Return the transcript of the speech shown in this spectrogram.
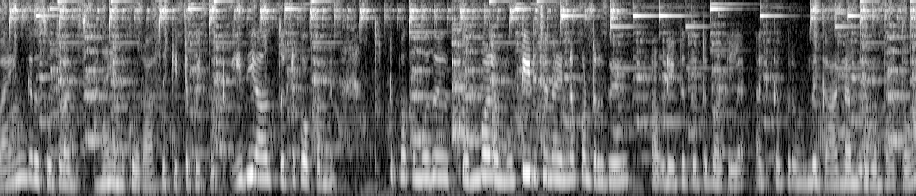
பயங்கர சூப்பராக இருந்துச்சு. ஆனால் எனக்கு ஒரு ஆசை கிட்ட போய் தொட்டு இதையாவது தொட்டு பார்ப்போமே. தொட்டு பார்க்கும்போது கொம்பால் முட்டிடுச்சுன்னா என்ன பண்ணுறது அப்படின்ட்டு தொட்டு பார்க்கல. அதுக்கப்புறம் வந்து காண்டாமிருகம் பார்த்தோம்.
